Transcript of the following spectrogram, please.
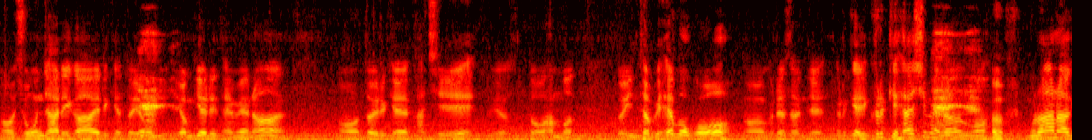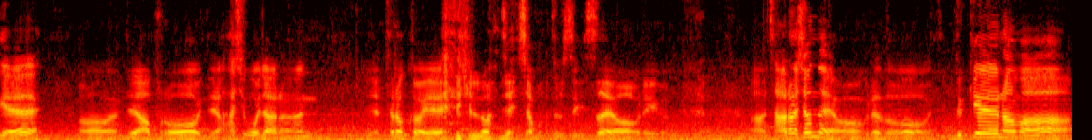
어, 좋은 자리가 이렇게 또 연, 예, 예. 연결이 되면은 어, 또 이렇게 같이 또 한번 또 인터뷰 해보고 어, 그래서 이제 그렇게 그렇게 하시면은. 뭐 무난하게 어, 이제 앞으로 이제 하시고자 하는 이제 트럭커의 길로 이제 접어들 수 있어요. 그러니까 아, 잘하셨네요. 그래도 늦게나마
